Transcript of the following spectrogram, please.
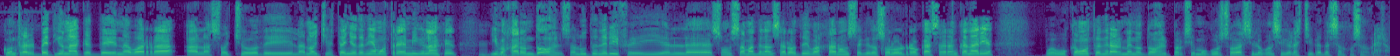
contra el Betionac de Navarra a las 8 de la noche. Este año teníamos tres, Miguel Ángel, y bajaron dos, el Salud Tenerife y el eh, Sonsamas de Lanzarote bajaron, se quedó solo el Rocasa Gran Canaria. Pues buscamos tener al menos dos el próximo curso, a ver si lo consiguen las chicas de San José Obrero.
